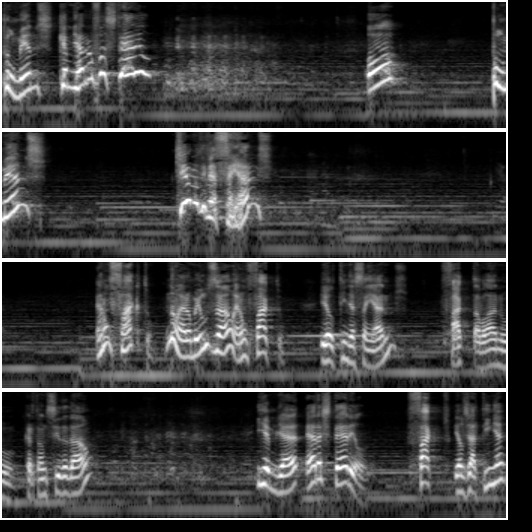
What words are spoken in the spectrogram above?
pelo menos que a mulher não fosse estéril. Ou, pelo menos, que eu não tivesse 100 anos. Era um facto. Não era uma ilusão, era um facto. Ele tinha 100 anos, facto, estava lá no cartão de cidadão. E a mulher era estéril. Facto. Ele já tinha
